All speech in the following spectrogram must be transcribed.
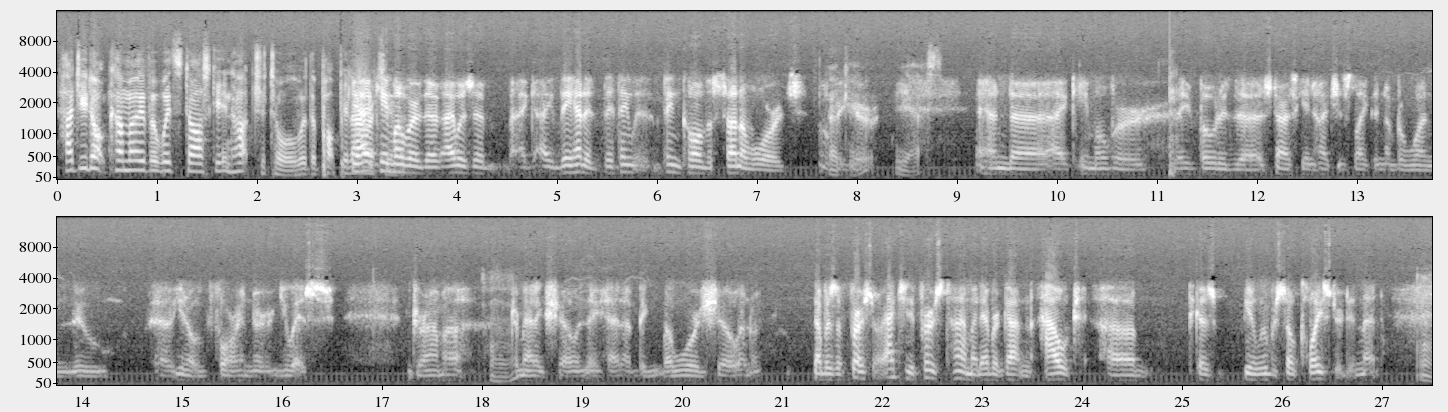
Had you not come over with Starsky and Hutch at all, with the popularity? Yeah. I came over. The, I was a. I, I, they had a the thing, thing called the Sun Awards over Okay. here, Yes. and uh, I came over. They voted uh, Starsky and Hutch as like the number one new, uh, you know, foreign or U.S. drama, Mhm. dramatic show, and they had a big award show, and that was the first, actually the first time I'd ever gotten out um, because you know we were so cloistered in that. Mm.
